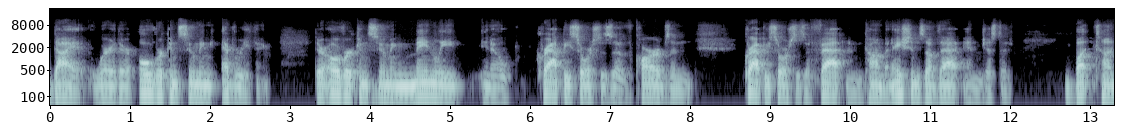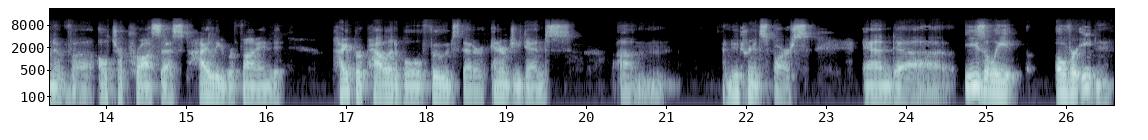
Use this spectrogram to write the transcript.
diet where they're over consuming everything. They're over consuming mainly, you know, crappy sources of carbs and crappy sources of fat and combinations of that, and just a butt ton of uh, ultra processed, highly refined, hyper palatable foods that are energy dense, um, nutrient sparse, and uh, easily overeaten.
